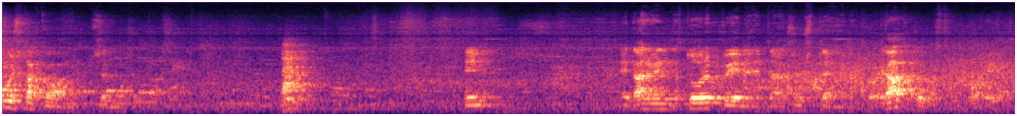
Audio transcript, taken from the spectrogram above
Muistakaa nyt semmoiset asiat. Niin ei tarvitse niitä turbiineita ja systeemeitä kun jatkuvasti korjata.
